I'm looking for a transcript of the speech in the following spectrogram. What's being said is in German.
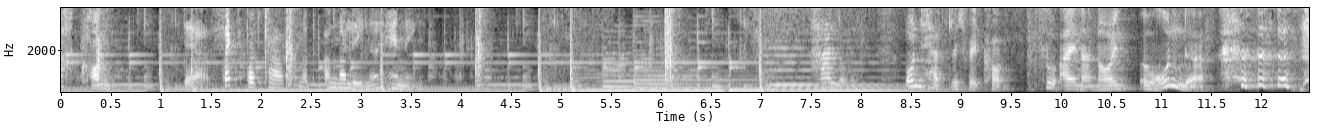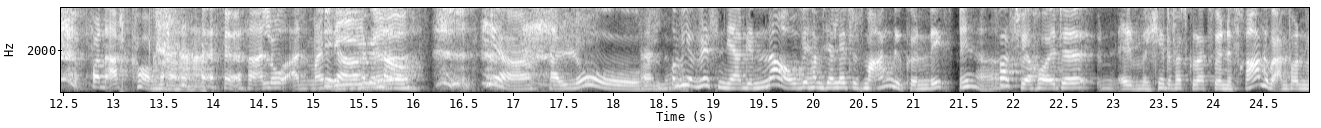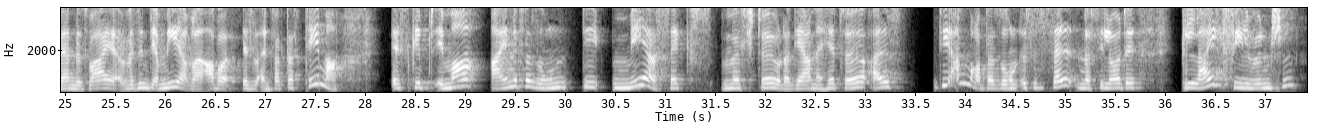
Ach komm, der Sex-Podcast mit Anmalene Henning. Hallo und herzlich willkommen zu einer neuen Runde von Ach komm. hallo Anmalene. Ja, genau. Ja, hallo. Hallo. Und wir wissen ja genau, wir haben es ja letztes Mal angekündigt, Ja. was wir heute, äh, ich hätte fast gesagt, für eine Frage beantworten werden. Das war ja, wir sind ja mehrere, aber es ist einfach das Thema. Es gibt immer eine Person, die mehr Sex möchte oder gerne hätte als die andere Person. Es ist selten, dass die Leute gleich viel wünschen,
